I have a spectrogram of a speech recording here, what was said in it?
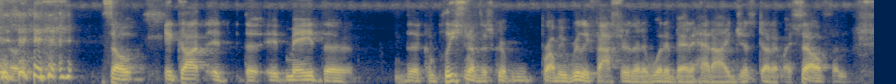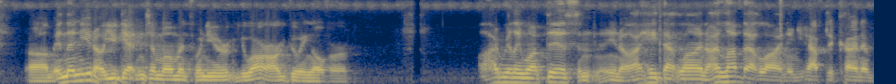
you know. so it got it the it made the the completion of the script probably really faster than it would have been had i just done it myself. And um, and then you know you get into moments when you're you are arguing over "Oh, I really want this, and you know, I hate that line. I love that line, and you have to kind of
